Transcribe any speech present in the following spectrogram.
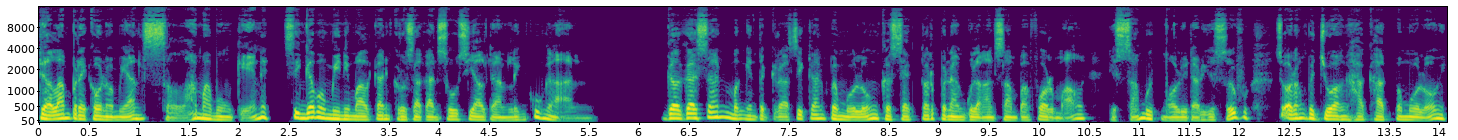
dalam perekonomian selama mungkin sehingga meminimalkan kerusakan sosial dan lingkungan. Gagasan mengintegrasikan pemulung ke sektor penanggulangan sampah formal disambut Maulidar Yusuf, seorang pejuang hak-hak pemulung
